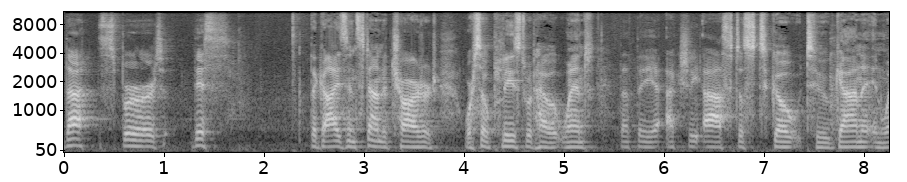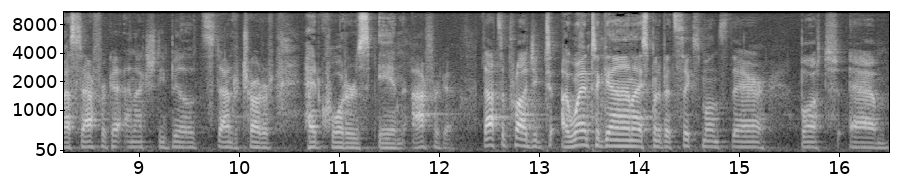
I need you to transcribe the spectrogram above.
That spurred this. The guys in Standard Chartered were so pleased with how it went that they actually asked us to go to Ghana in West Africa and actually build Standard Chartered headquarters in Africa. That's a project. I went to Ghana. I spent about six months there, but. Um,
